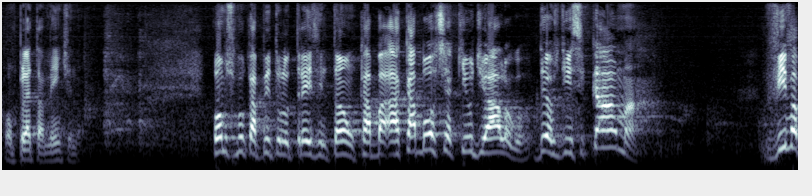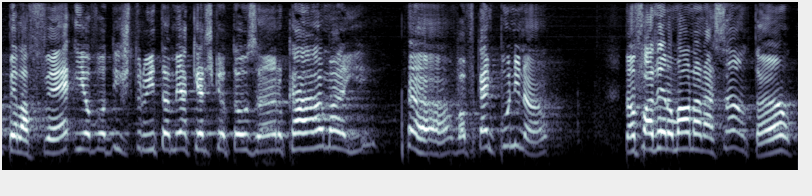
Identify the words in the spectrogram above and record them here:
Completamente não. Vamos para o capítulo 3 então. Acabou-se aqui o diálogo. Deus disse: calma. Viva pela fé e eu vou destruir também aqueles que eu estou usando. Calma aí. Não, vou ficar impune não. Estão fazendo mal na nação? Estão.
